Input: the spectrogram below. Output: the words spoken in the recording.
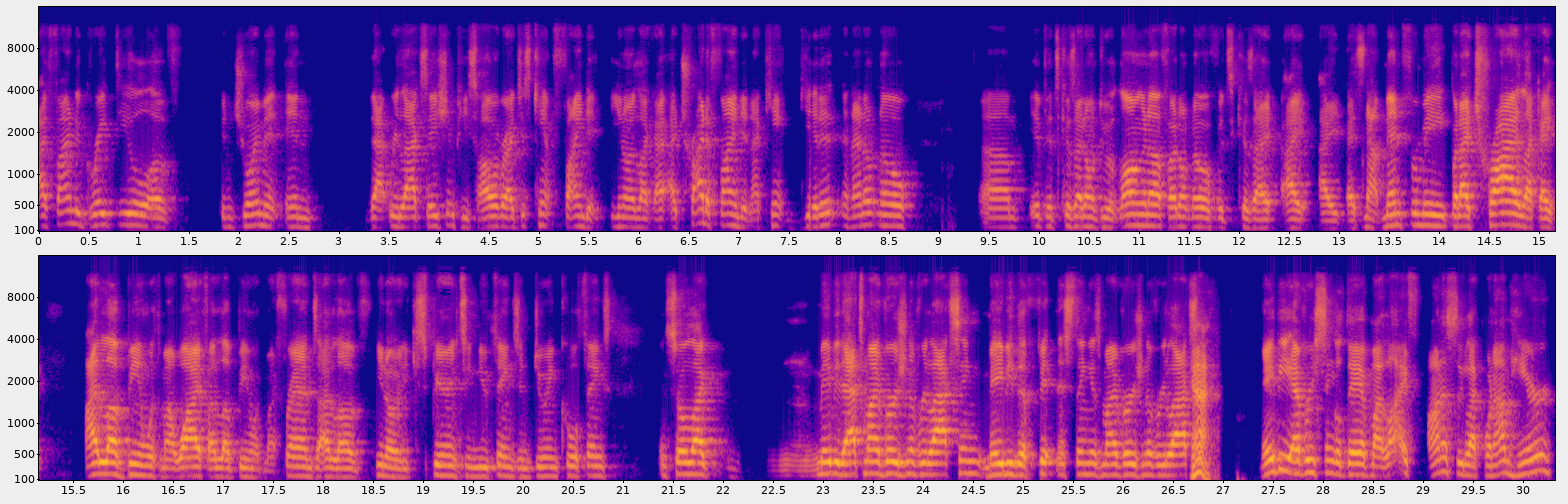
I find a great deal of enjoyment in that relaxation piece. However, I just can't find it. You know, like I, I try to find it and I can't get it. And I don't know um, if it's because I don't do it long enough. I don't know if it's because I, I, I, it's not meant for me. But I try. Like I, I love being with my wife. I love being with my friends. I love, you know, experiencing new things and doing cool things. And so, like, maybe that's my version of relaxing. Maybe the fitness thing is my version of relaxing. Yeah. Maybe every single day of my life, honestly, like when I'm here,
